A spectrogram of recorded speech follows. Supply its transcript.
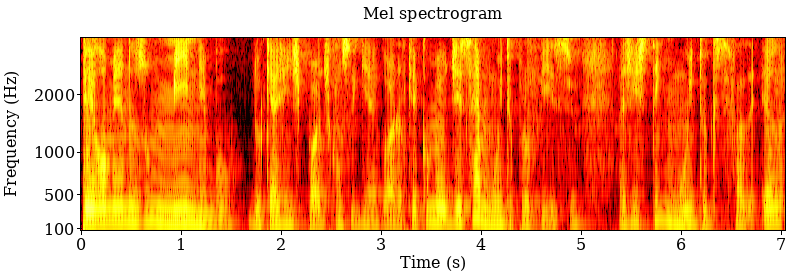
pelo menos um mínimo do que a gente pode conseguir agora, porque como eu disse, é muito propício. A gente tem muito o que se fazer. Eu,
